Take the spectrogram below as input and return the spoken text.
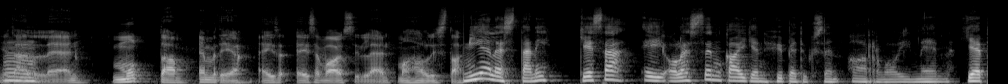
ja mm. tälleen. Mutta en mä tiedä, ei se, ei se vaan ole silleen mahdollista. Mielestäni kesä ei ole sen kaiken hypetyksen arvoinen. Jep,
